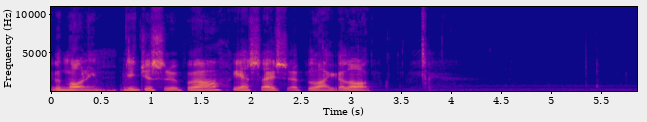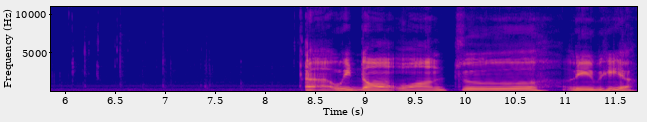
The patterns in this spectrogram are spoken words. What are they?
Good morning. Did you sleep well? Yes, I slept like a log. Uh, we don't want to live here.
